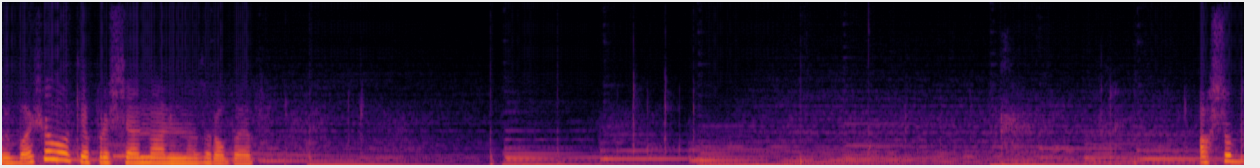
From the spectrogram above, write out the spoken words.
Ви бачили, як я професіонально зробив? А щоб,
